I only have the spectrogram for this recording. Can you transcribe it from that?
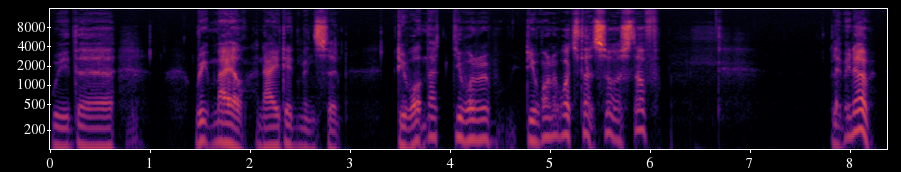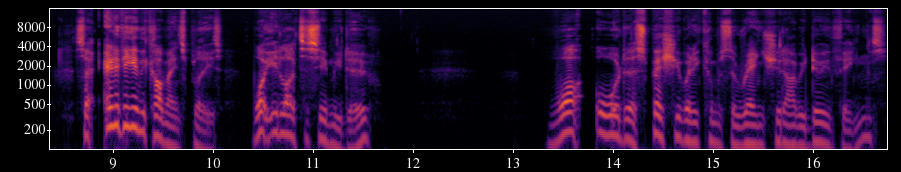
with uh, Rik Mayall and Ade Edmondson. Do you want that? Do you want to? Do you want to watch that sort of stuff? Let me know. So anything in the comments, please. What you'd like to see me do. What order, especially when it comes to Ren, should I be doing things?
